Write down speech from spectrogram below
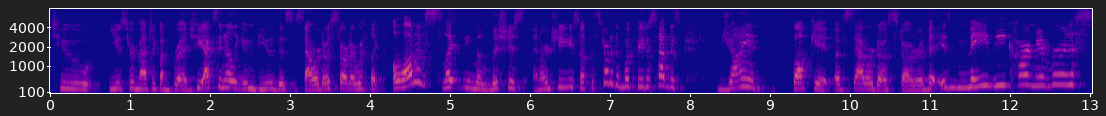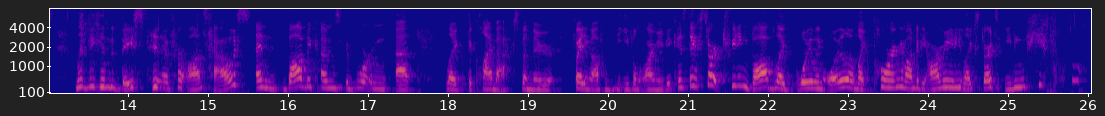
to use her magic on bread, she accidentally imbued this sourdough starter with like a lot of slightly malicious energy. So at the start of the book, they just have this giant bucket of sourdough starter that is maybe carnivorous living in the basement of her aunt's house. And Bob becomes important at like the climax when they're fighting off of the evil army because they start treating Bob like boiling oil and like pouring him onto the army and he like starts eating people.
